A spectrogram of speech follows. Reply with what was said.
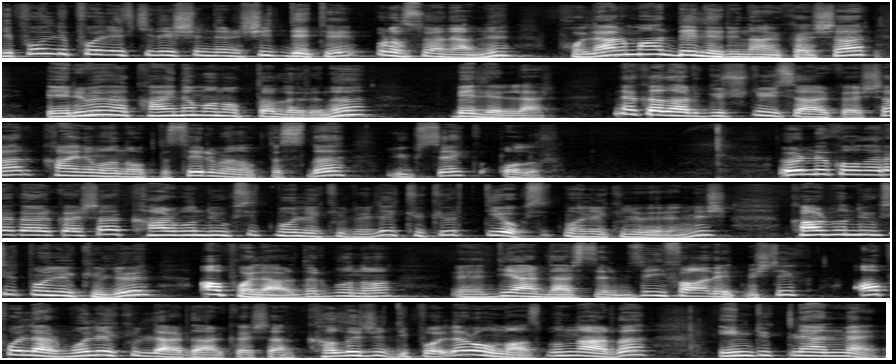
Dipol dipol etkileşimlerin şiddeti burası önemli. Polar maddelerin arkadaşlar erime ve kaynama noktalarını belirler. Ne kadar güçlüyse arkadaşlar kaynama noktası, erime noktası da yüksek olur. Örnek olarak arkadaşlar karbondioksit molekülü ile kükürt dioksit molekülü verilmiş. Karbondioksit molekülü apolardır. Bunu e, diğer derslerimizde ifade etmiştik. Apolar moleküllerde arkadaşlar kalıcı dipoller olmaz. Bunlar da indüklenme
